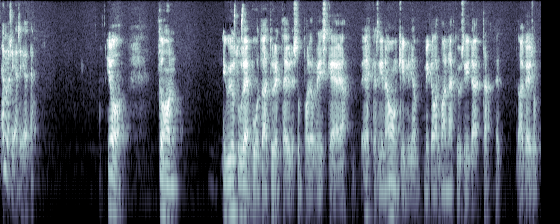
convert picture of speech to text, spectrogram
Tämmöisiä asioita. Joo, tuohon, niin kuin just usein puhutaan, että yrittäjyydessä on paljon riskejä ja ehkä siinä onkin, ja mikä varmaan näkyy siitä, että, että aika iso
